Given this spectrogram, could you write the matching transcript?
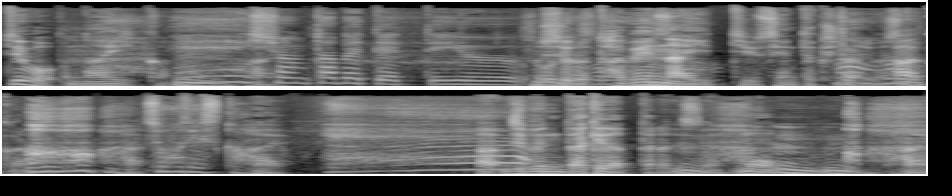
ではないかな、一緒に食べてっていう。むしろ食べないっていう選択肢がありますから。あ、そうですか、はい。へあー自分だけだったらですね、もう、うんうん。はい。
